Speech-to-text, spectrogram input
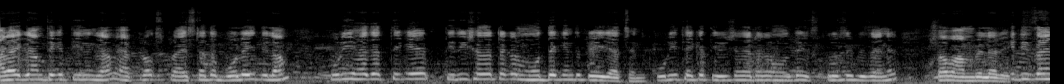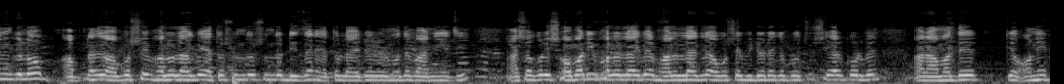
আড়াই গ্রাম থেকে তিন গ্রাম অ্যাপ্রক্স প্রাইসটা তো বলেই দিলাম। কুড়ি হাজার থেকে তিরিশ হাজার টাকার মধ্যে কিন্তু পেয়ে যাচ্ছেন। কুড়ি থেকে তিরিশ হাজার টাকার মধ্যে এক্সক্লুসিভ ডিজাইনের সব আমব্রেলা এই ডিজাইনগুলো আপনাদের অবশ্যই ভালো লাগবে। এত সুন্দর সুন্দর ডিজাইন এত লাইটের মধ্যে বানিয়েছি। আশা করি সবারই ভালো লাগবে। আর ভালো লাগলে অবশ্যই ভিডিওটাকে প্রচুর শেয়ার করবেন। আর আমাদেরকে অনেক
